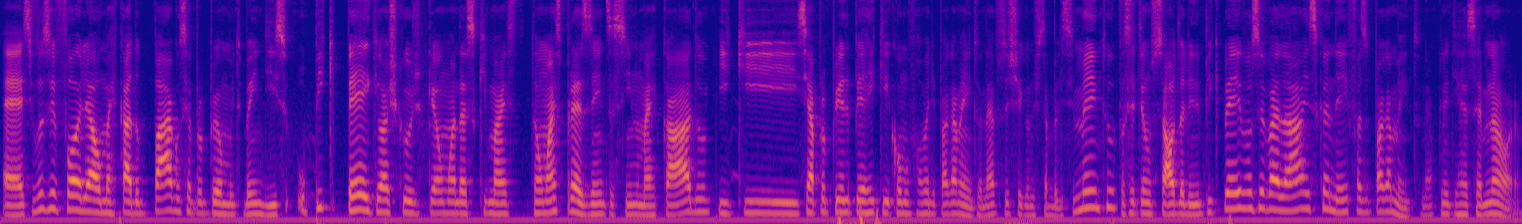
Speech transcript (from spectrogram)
É, se você for olhar o mercado pago, se apropriou muito bem disso. O PicPay, que eu acho que hoje é uma das que mais estão mais presentes assim no mercado e que se apropria do PRQ como forma de pagamento, né? Você chega no estabelecimento, você tem um saldo ali no PicPay, você vai lá, escaneia e faz o pagamento, né? O cliente recebe na hora.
